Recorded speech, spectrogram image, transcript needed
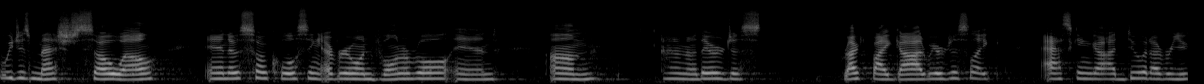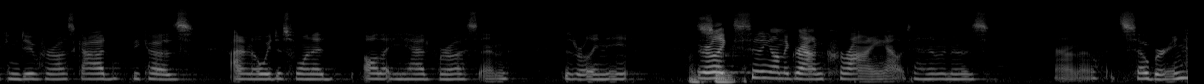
we just meshed so well. And it was so cool seeing everyone vulnerable and, um, I don't know, they were just wrecked by God. We were just like asking God, do whatever you can do for us, God, because I don't know, we just wanted all that He had for us. And it was really neat. we were like so- sitting on the ground crying out to him, and it was, I don't know, it's sobering.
